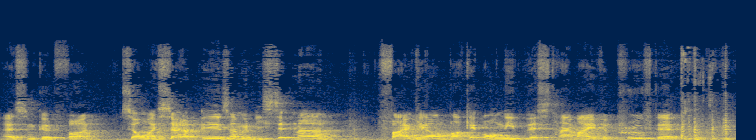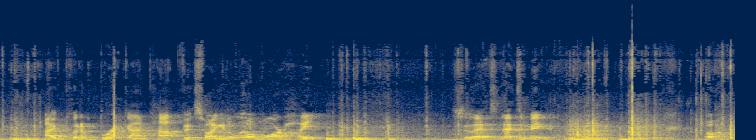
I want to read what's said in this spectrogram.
That's some good fun. So my setup is I'm going to be sitting on five gallon bucket, only this time I have improved it. I put a brick on top of it so I get a little more height. So that's, that's a ma- oh.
